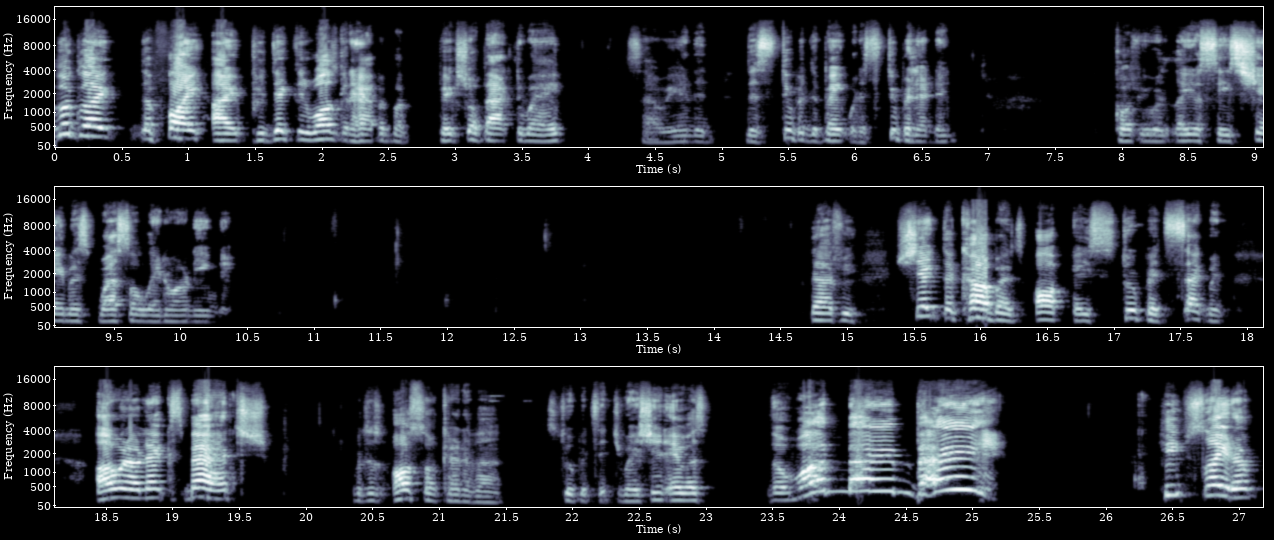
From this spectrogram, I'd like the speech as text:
Looked like the fight I predicted was going to happen, but Big Show backed away. So we ended this stupid debate with a stupid ending. Of course, we would later see Sheamus wrestle later on in the evening. Now, as we shake the cupboards off a stupid segment, on our next match, which is also kind of a stupid situation, it was the One Man Band! Heath Slater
